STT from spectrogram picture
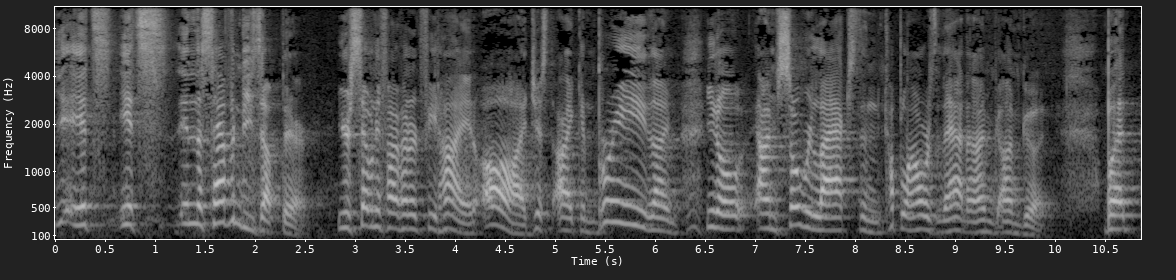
it's, it's in the 70s up there you're 7,500 feet high, and oh, I just, I can breathe. I'm, you know, I'm so relaxed, and a couple hours of that, and I'm, I'm good. But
